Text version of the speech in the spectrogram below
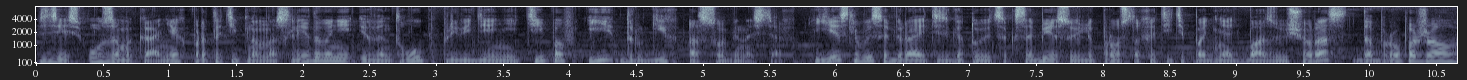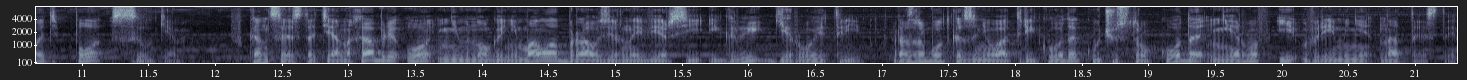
Здесь о замыканиях, прототипном наследовании, event loop, приведении типов и других особенностях. Если вы собираетесь готовиться к собесу или просто хотите поднять базу еще раз, добро пожаловать по ссылке конце статья на Хабре о ни много ни мало браузерной версии игры Герои 3. Разработка заняла 3 года, кучу строк кода, нервов и времени на тесты.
